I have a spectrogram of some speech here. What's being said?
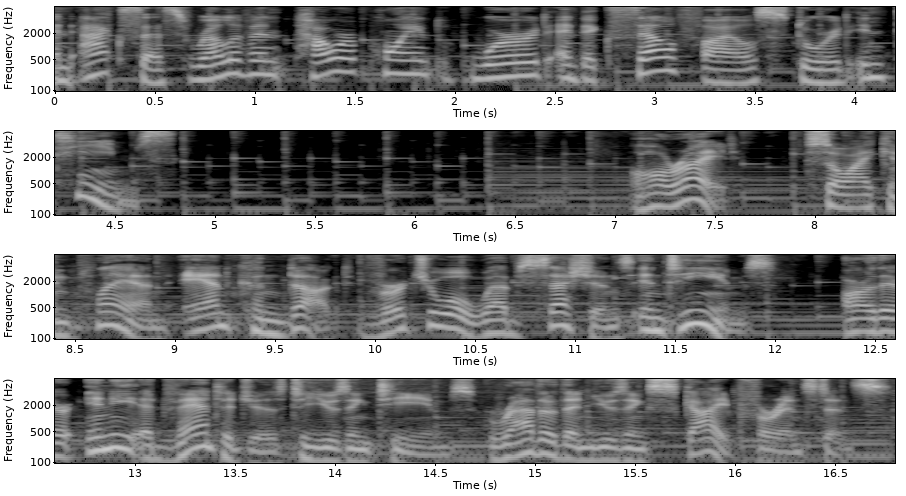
and access relevant PowerPoint, Word, and Excel files stored in Teams. All right, so I can plan and conduct virtual web sessions in Teams. Are there any advantages to using Teams rather than using Skype, for instance?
